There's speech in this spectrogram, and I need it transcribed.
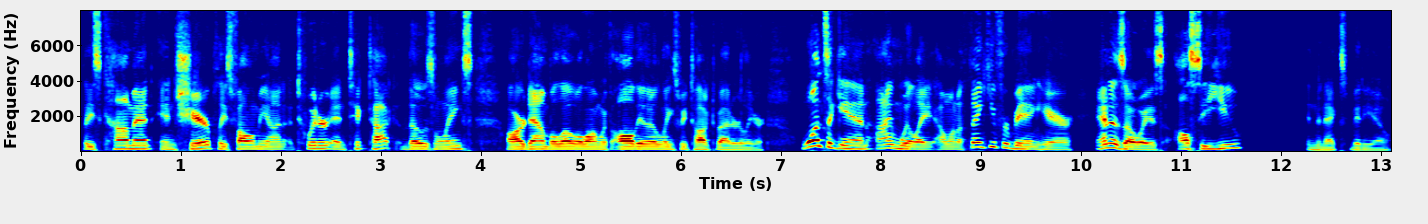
Please comment and share. Please follow me on Twitter and TikTok. Those links are down below, along with all the other links we talked about earlier. Once again, I'm Willie. I want to thank you for being here. And as always, I'll see you in the next video.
